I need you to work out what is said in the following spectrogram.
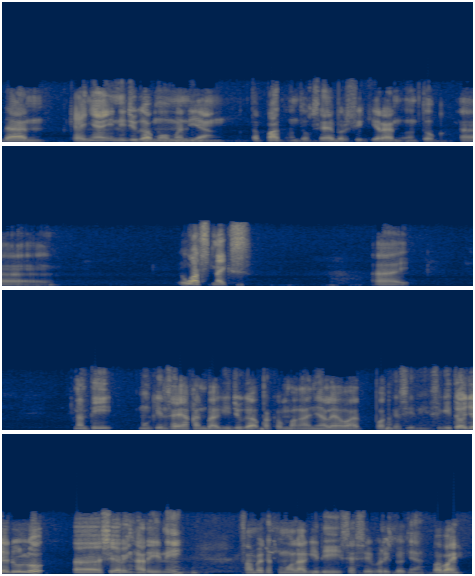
dan kayaknya ini juga momen yang tepat untuk saya berpikiran untuk uh, what's next? Uh, nanti mungkin saya akan bagi juga perkembangannya lewat podcast ini. Segitu aja dulu uh, sharing hari ini. Sampai ketemu lagi di sesi berikutnya. Bye bye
